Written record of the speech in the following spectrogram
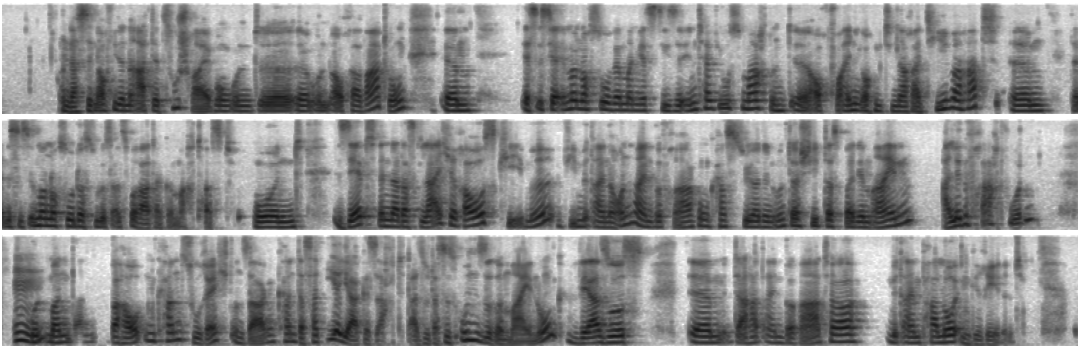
und das ist dann auch wieder eine Art der Zuschreibung und, äh, und auch Erwartung, ähm, es ist ja immer noch so, wenn man jetzt diese Interviews macht und äh, auch vor allen Dingen auch mit die Narrative hat, ähm, dann ist es immer noch so, dass du das als Berater gemacht hast. Und selbst wenn da das Gleiche rauskäme wie mit einer Online-Befragung, hast du ja den Unterschied, dass bei dem einen alle gefragt wurden mhm. und man dann behaupten kann, zu Recht und sagen kann, das habt ihr ja gesagt. Also das ist unsere Meinung versus ähm, da hat ein Berater mit ein paar Leuten geredet.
